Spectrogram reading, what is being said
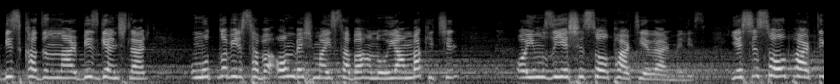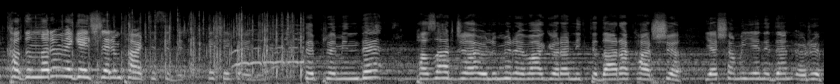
Biz kadınlar, biz gençler umutlu bir sabah 15 Mayıs sabahına uyanmak için oyumuzu Yeşil Sol Parti'ye vermeliyiz. Yeşil Sol Parti kadınların ve gençlerin partisidir. Teşekkür ederim. depreminde pazarcığa ölümü reva gören iktidara karşı yaşamı yeniden örüp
